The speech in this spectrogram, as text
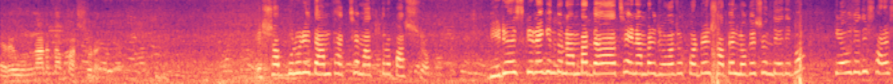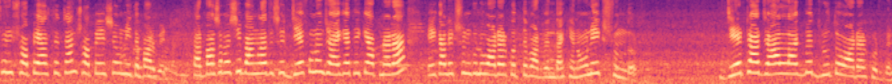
এটা দাম পাঁচশো টাকা। এর সবগুলোরই দাম থাকছে মাত্র পাঁচশো। ভিডিও স্ক্রিনে কিন্তু নাম্বার দেওয়া আছে এই নাম্বারে যোগাযোগ করবেন শপের লোকেশন দিয়ে দিব। কেউ যদি সরাসরি শপে আসতে চান শপে এসেও নিতে পারবেন। তার পাশাপাশি বাংলাদেশের যে কোনো জায়গা থেকে আপনারা এই কালেকশনগুলো অর্ডার করতে পারবেন দেখেন অনেক সুন্দর। যেটা যার লাগবে দ্রুত অর্ডার করবেন।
